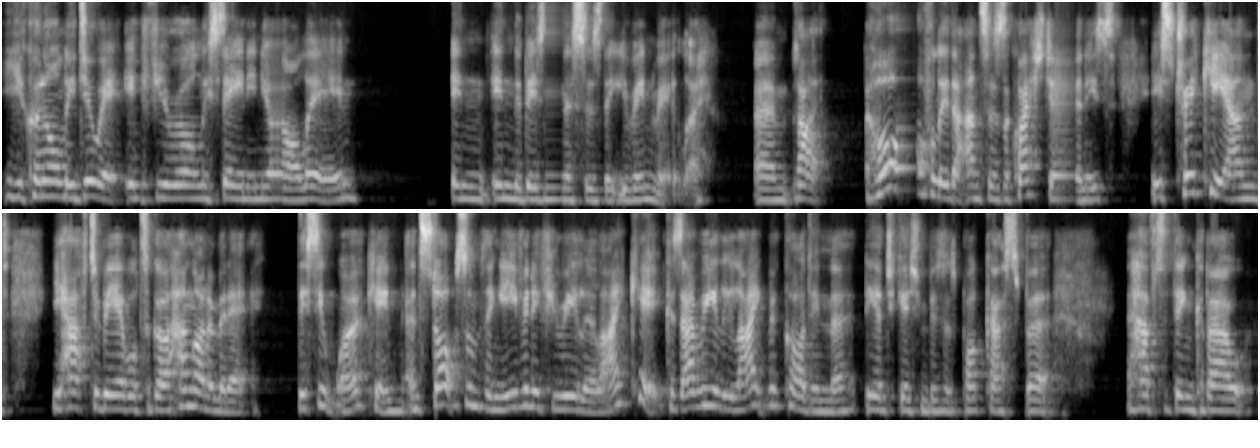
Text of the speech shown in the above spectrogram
you can only do it if you're only staying in your lane in in the businesses that you're in, really. Um, like hopefully that answers the question. It's it's tricky, and you have to be able to go. Hang on a minute, this isn't working, and stop something, even if you really like it. Because I really like recording the the education business podcast, but I have to think about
